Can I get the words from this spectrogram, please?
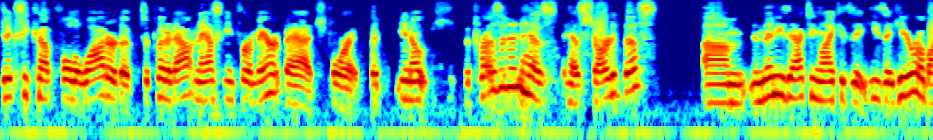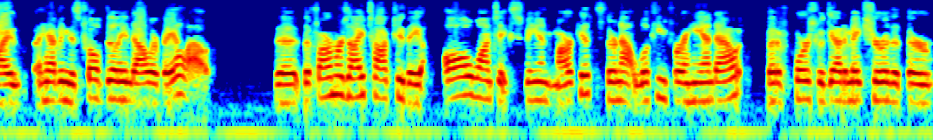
Dixie cup full of water to, to put it out and asking for a merit badge for it. But, you know, he, the president has, has started this. Um, and then he's acting like he's a, he's a hero by having this $12 billion bailout. The, the farmers I talk to, they all want to expand markets. They're not looking for a handout. But of course, we've got to make sure that their,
